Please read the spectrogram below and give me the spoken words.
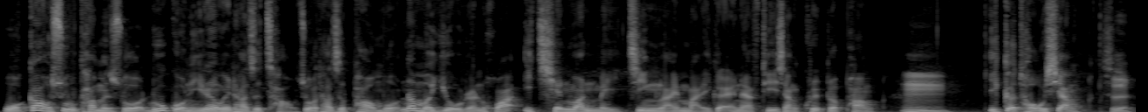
我告诉他们说，如果你认为它是炒作，它是泡沫，那么有人花一千万美金来买一个 NFT，像 Crypto Punk，嗯，一个头像是。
